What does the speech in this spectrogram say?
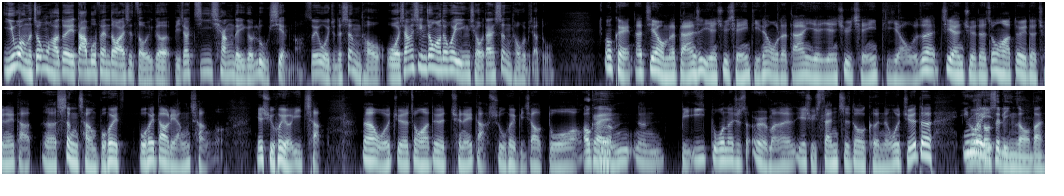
以往的中华队大部分都还是走一个比较机枪的一个路线嘛，所以我觉得胜投，我相信中华队会赢球，但胜投会比较多。OK，那既然我们的答案是延续前一题，那我的答案也延续前一题哦。我这既然觉得中华队的全垒打呃胜场不会不会到两场哦，也许会有一场，那我觉得中华队的全垒打数会比较多。OK，嗯。嗯比一多那就是二嘛，那也许三支都有可能。我觉得，因为都是零怎么办？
